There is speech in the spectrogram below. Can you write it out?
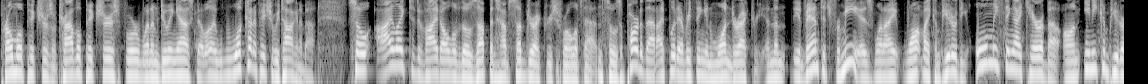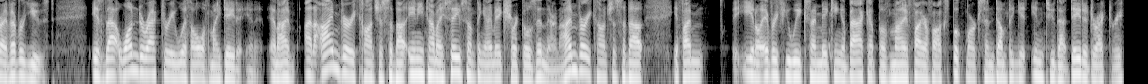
promo pictures or travel pictures for when I'm doing Ask Noah. Like, what kind of picture are we talking about? So I like to divide all of those up and have subdirectories for all of that. And so as a part of that, I put everything in one directory. And then the advantage for me is when I want my computer, the only thing I care about on any computer I've ever used is that one directory with all of my data in it. And I'm, and I'm very conscious about anytime I save something, I make sure it goes in there. And I'm very conscious about if I'm you know, every few weeks I'm making a backup of my Firefox bookmarks and dumping it into that data directory.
